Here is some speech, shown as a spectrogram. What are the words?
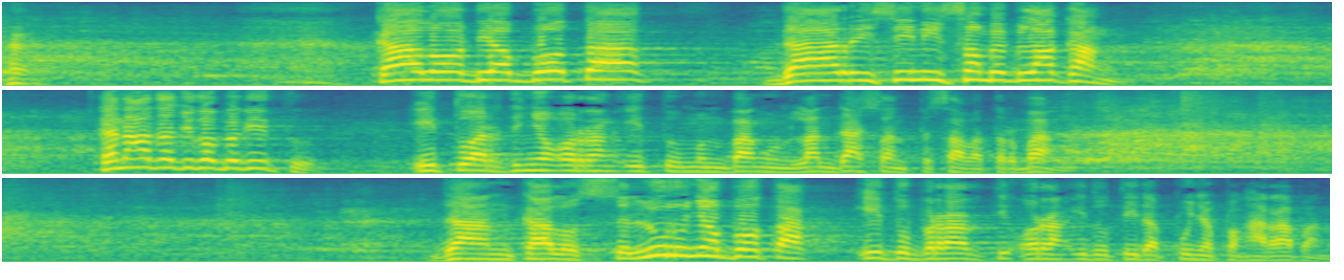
Kalau dia botak dari sini sampai belakang. Karena ada juga begitu. Itu artinya orang itu membangun landasan pesawat terbang. Dan kalau seluruhnya botak, itu berarti orang itu tidak punya pengharapan.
